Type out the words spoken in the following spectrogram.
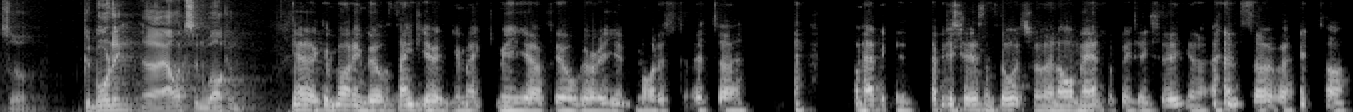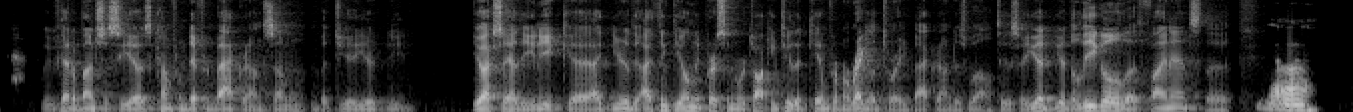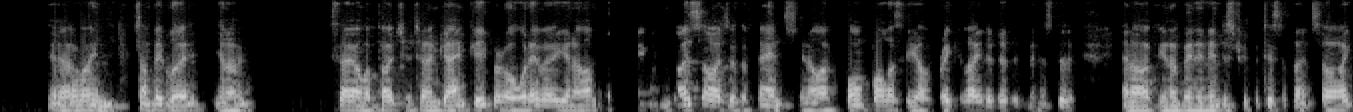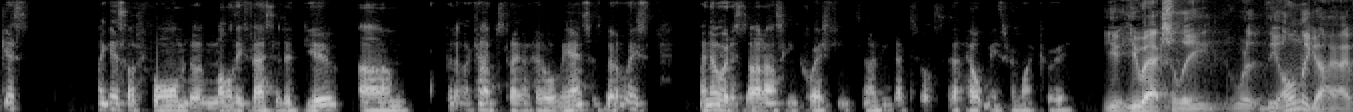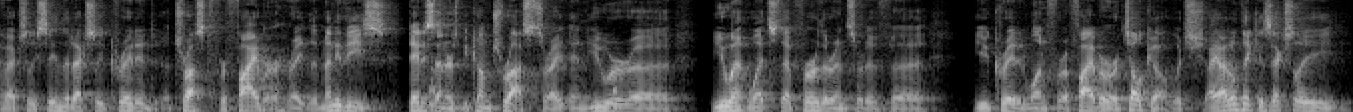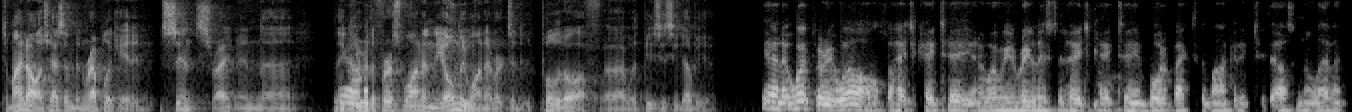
So, good morning, uh, Alex, and welcome. Yeah, good morning, Bill. Thank you. You make me uh, feel very modest. It, uh, I'm happy to happy to share some thoughts from an old man for PTC. You know, and so We've had a bunch of CEOs come from different backgrounds. Some, but you, you you actually had the unique. Uh, you're, the, I think, the only person we're talking to that came from a regulatory background as well, too. So you had you had the legal, the finance, the. Yeah, yeah. I mean, some people, are, you know, say I'm a poacher turned gamekeeper or whatever. You know, I'm on both sides of the fence. You know, I've formed policy, I've regulated it, administered it, and I've you know been an industry participant. So I guess, I guess I've formed a multifaceted view. Um, but I can't say I have all the answers, but at least I know where to start asking questions. And I think that's also helped me through my career. You, you actually were the only guy I've actually seen that actually created a trust for fiber, right? That many of these data centers become trusts, right? And you were uh, you went one step further and sort of uh, you created one for a fiber or a telco, which I, I, don't think is actually, to my knowledge, hasn't been replicated since, right? And uh, I think yeah, you were the first one and the only one ever to pull it off uh, with PCCW. Yeah, and it worked very well for HKT. You know, when we relisted HKT and brought it back to the market in 2011.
